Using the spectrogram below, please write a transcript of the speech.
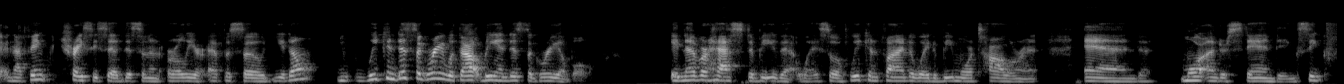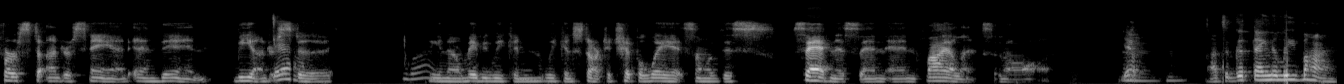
and i think tracy said this in an earlier episode you don't you, we can disagree without being disagreeable. It never has to be that way. So if we can find a way to be more tolerant and more understanding seek first to understand and then be understood. Yeah. right. you know maybe we can we can start to chip away at some of this sadness and and violence and all. Yep. Mm-hmm. that's a good thing to leave behind.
